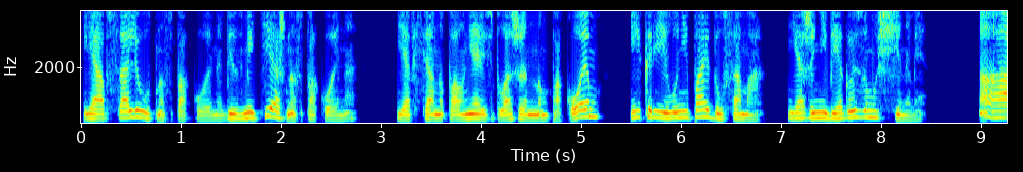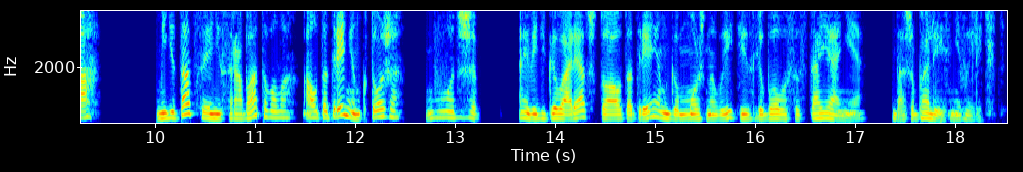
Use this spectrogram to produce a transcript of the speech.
Я абсолютно спокойна, безмятежно спокойна. Я вся наполняюсь блаженным покоем и к Рилу не пойду сама. Я же не бегаю за мужчинами. А, -а, -а. медитация не срабатывала, аутотренинг тоже. Вот же, а ведь говорят, что аутотренингом можно выйти из любого состояния, даже болезни вылечить.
